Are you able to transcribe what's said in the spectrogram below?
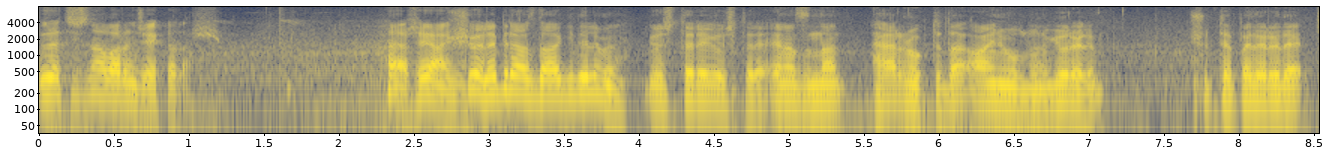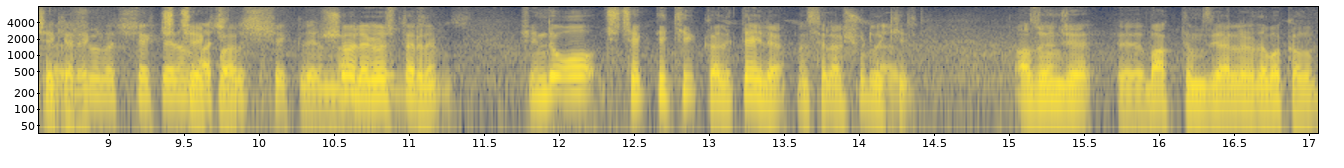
üreticisine varıncaya kadar. Her şey aynı. Şöyle biraz daha gidelim mi? Göstere göstere. En azından her noktada aynı olduğunu Evet. görelim. Şu tepeleri de çekerek. Şurada çiçeklerin Çiçek var. açılış şekillerinden Şöyle gösterelim. Şimdi o çiçekteki kaliteyle mesela şuradaki Evet. az önce e, baktığımız yerlere de bakalım.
